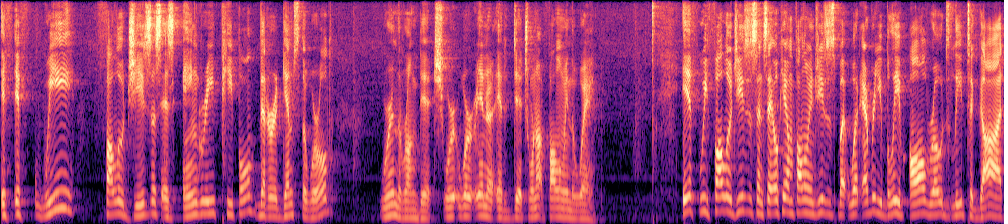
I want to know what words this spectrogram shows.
If, if we follow Jesus as angry people that are against the world, we're in the wrong ditch. We're, we're in, a, in a ditch. We're not following the way. If we follow Jesus and say, okay, I'm following Jesus, but whatever you believe, all roads lead to God,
